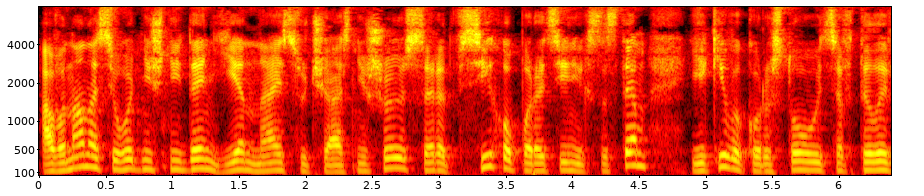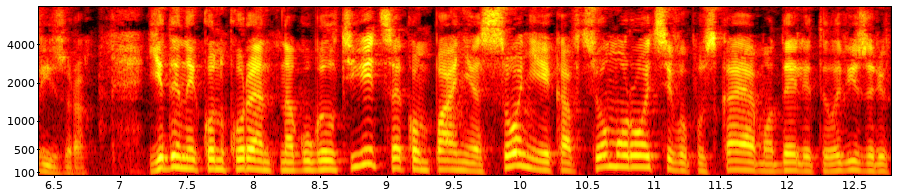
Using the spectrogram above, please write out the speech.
а вона на сьогоднішній день є найсучаснішою серед всіх операційних систем, які використовуються в телевізорах. Єдиний конкурент на Google TV – це компанія Sony, яка в цьому році випускає моделі телевізорів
